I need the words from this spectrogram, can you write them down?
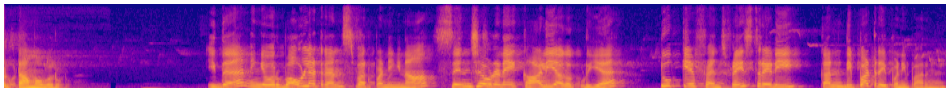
ஒட்டாமல் வரும். இதை நீங்கள் ஒரு பவுலில் ட்ரான்ஸ்ஃபர் பண்ணிங்கன்னா செஞ்ச உடனே காலியாகக்கூடிய two K French fries ready கண்டிப்பாக ட்ரை பண்ணி பாருங்கள்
